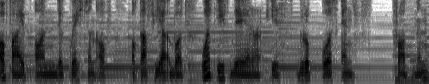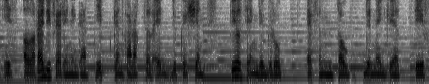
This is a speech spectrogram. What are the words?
of five on the question of Octavia about what if there is group was and frontman is already very negative, can character education still change the group even though the negative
